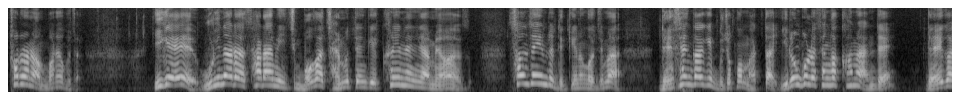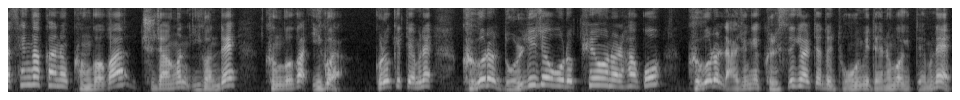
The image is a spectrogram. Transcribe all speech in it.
토론 한번 해보자. 이게 우리나라 사람이 지금 뭐가 잘못된 게 큰일 났냐면 선생님도 느끼는 거지만 내 생각이 무조건 맞다. 이런 걸로 생각하면 안 돼. 내가 생각하는 근거가 주장은 이건데 근거가 이거야. 그렇기 때문에 그거를 논리적으로 표현을 하고 그거를 나중에 글쓰기 할 때도 도움이 되는 거기 때문에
